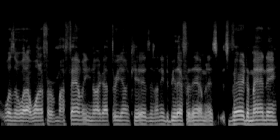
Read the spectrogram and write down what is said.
wasn't what I wanted for my family. You know, I got three young kids, and I need to be there for them, and it's it's very demanding.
